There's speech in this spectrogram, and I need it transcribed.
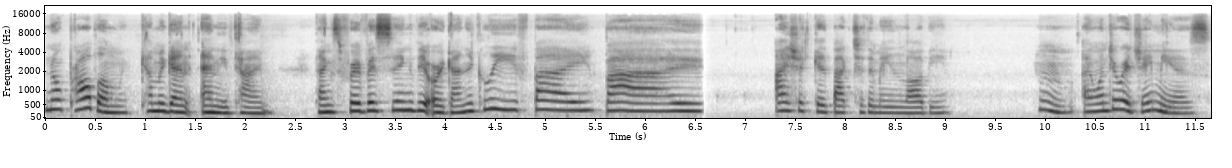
No problem. Come again anytime. Thanks for visiting the Organic Leaf. Bye. Bye. I should get back to the main lobby. Hmm, I wonder where Jamie is.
